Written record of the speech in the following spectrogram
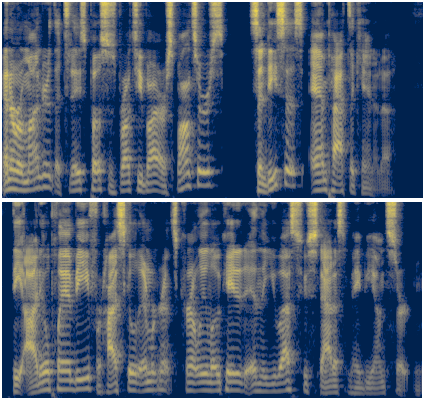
And a reminder that today's post is brought to you by our sponsors, Syndesus and Path to Canada, the ideal plan B for high skilled immigrants currently located in the US whose status may be uncertain.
